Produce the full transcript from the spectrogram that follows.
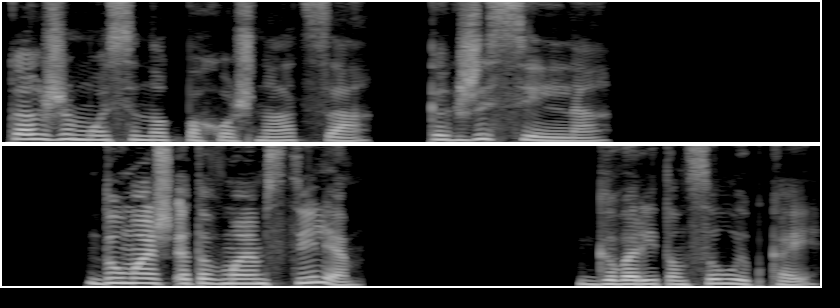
Как же мой сынок похож на отца. Как же сильно. «Думаешь, это в моем стиле?» Говорит он с улыбкой.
